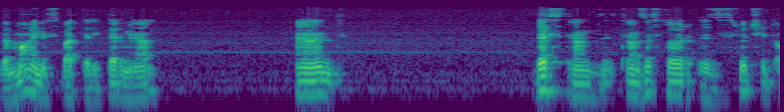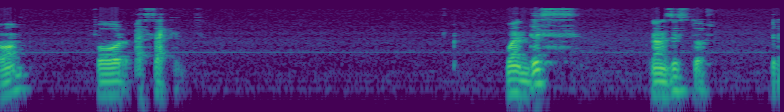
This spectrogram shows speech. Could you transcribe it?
the minus battery terminal, and this trans transistor is switched on for a second. When this transistor, the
